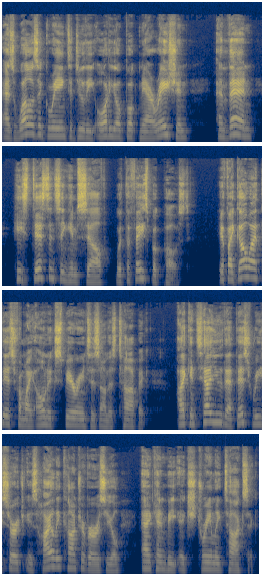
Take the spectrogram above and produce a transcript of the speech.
as well as agreeing to do the audiobook narration, and then he's distancing himself with the Facebook post. If I go at this from my own experiences on this topic, I can tell you that this research is highly controversial and can be extremely toxic.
